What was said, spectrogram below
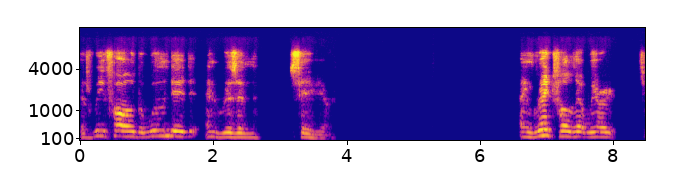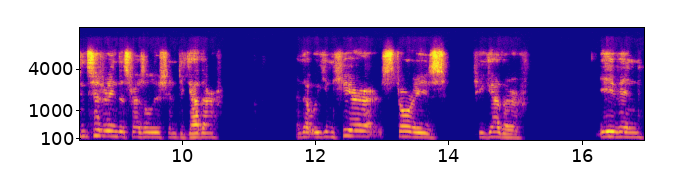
as we follow the wounded and risen Savior. I'm grateful that we are considering this resolution together and that we can hear stories together, even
